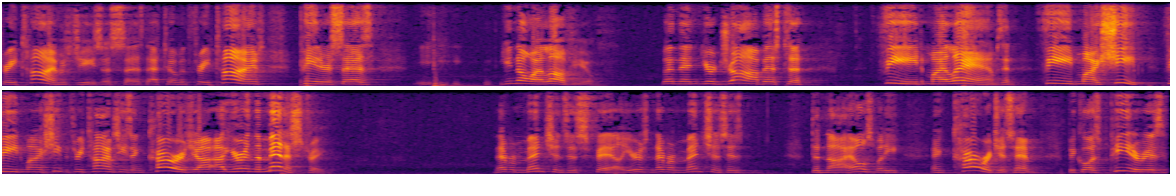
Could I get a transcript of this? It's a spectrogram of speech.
Three times Jesus says that to him, and three times Peter says, you know I love you. Then, then your job is to feed my lambs and feed my sheep, feed my sheep. Three times he's encouraged you. You're in the ministry. Never mentions his failures, never mentions his denials, but he encourages him because Peter is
